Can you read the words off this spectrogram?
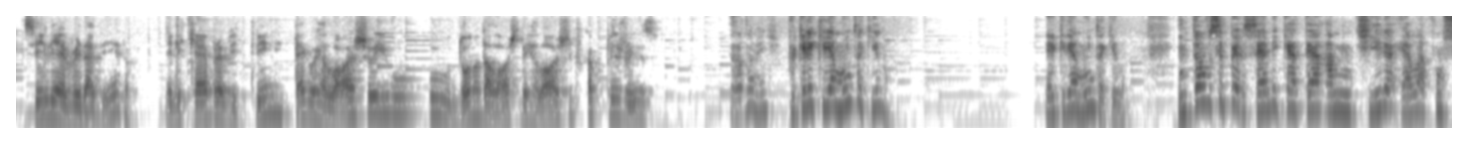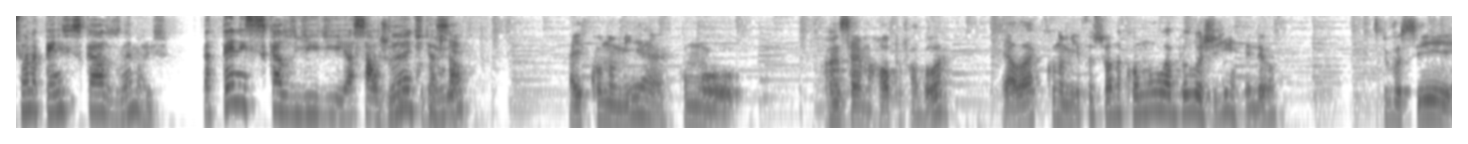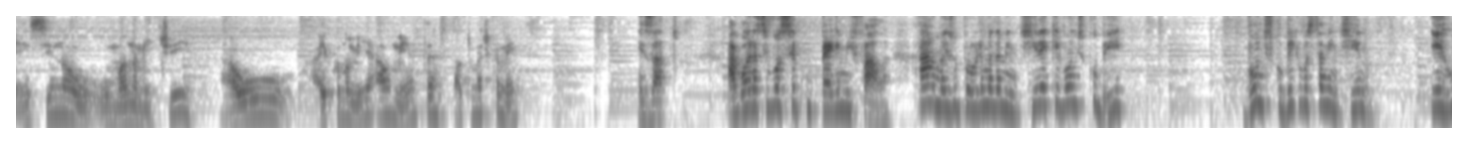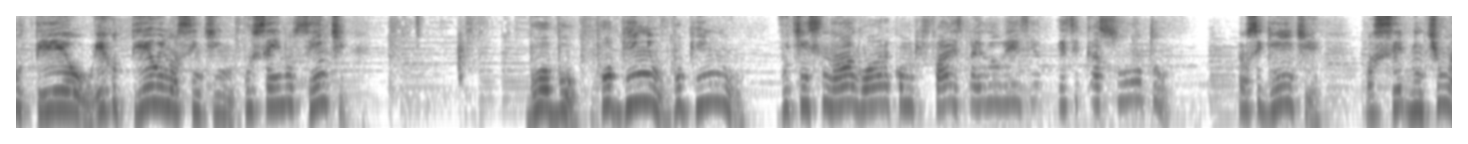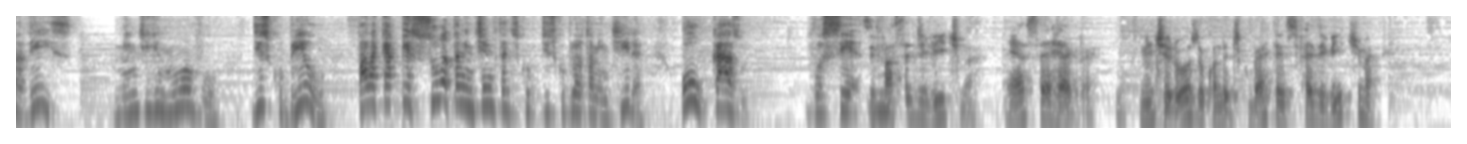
Se ele é verdadeiro, ele quebra a vitrine, pega o relógio e o, o dono da loja de relógio fica com prejuízo. Exatamente. Porque ele queria muito aquilo. Ele queria muito aquilo. Então você percebe que até a mentira, ela funciona até nesses casos, né, Maurício? Até nesses casos de, de assaltante, de assalto. A economia, como Hans Hermann Hoppe falou, ela, a economia funciona como a biologia, entendeu? Se você ensina o humano a mentir, a economia aumenta automaticamente. Exato. Agora, se você pega e me fala, ah, mas o problema da mentira é que vão descobrir. Vão descobrir que você está mentindo. Erro teu, erro teu, inocentinho. Você é inocente. Bobo, bobinho, bobinho. Vou te ensinar agora como que faz para resolver esse, esse assunto. É o seguinte, você mentiu uma vez, mente de novo. Descobriu? Fala que a pessoa tá mentindo que tá desco- descobriu a tua mentira. Ou caso você Se faça de vítima. Essa é a regra. O mentiroso, quando é descoberto, ele se faz de vítima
